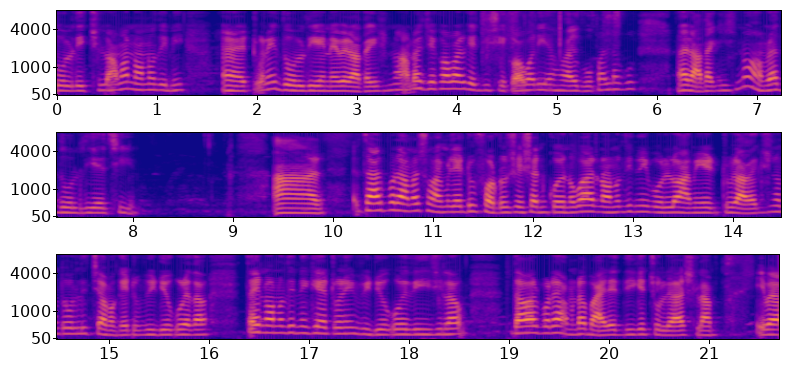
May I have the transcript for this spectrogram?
দোল দিচ্ছিল। আমার ননদিনী আহ, একটুখানি দোল দিয়ে নেবে রাধাকৃষ্ণ। আমরা যে কবার গেছি সে কবারই হয় গোপাল ঠাকুর রাধাকৃষ্ণ আমরা দোল দিয়েছি। আর তারপরে আমরা সবাই মিলে একটু ফটো সেশন করে নেব। আর ননদিনী বলল, আমি একটু রাধাকৃষ্ণ দোল দিচ্ছি, আমাকে একটু ভিডিও করে দাও। তাই ননদিনীকে একটুখানি ভিডিও করে দিয়েছিলাম। দেওয়ার পরে আমরা বাইরের দিকে চলে আসলাম। এবার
